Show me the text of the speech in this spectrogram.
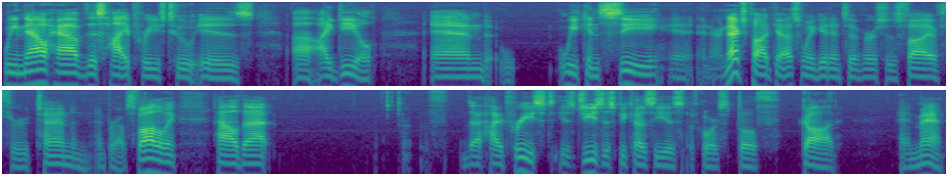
We now have this high priest who is uh, ideal, and we can see in, in, our next podcast when we get into verses 5 through 10 and, and perhaps following how that that high priest is Jesus because he is, of course, both God and man.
